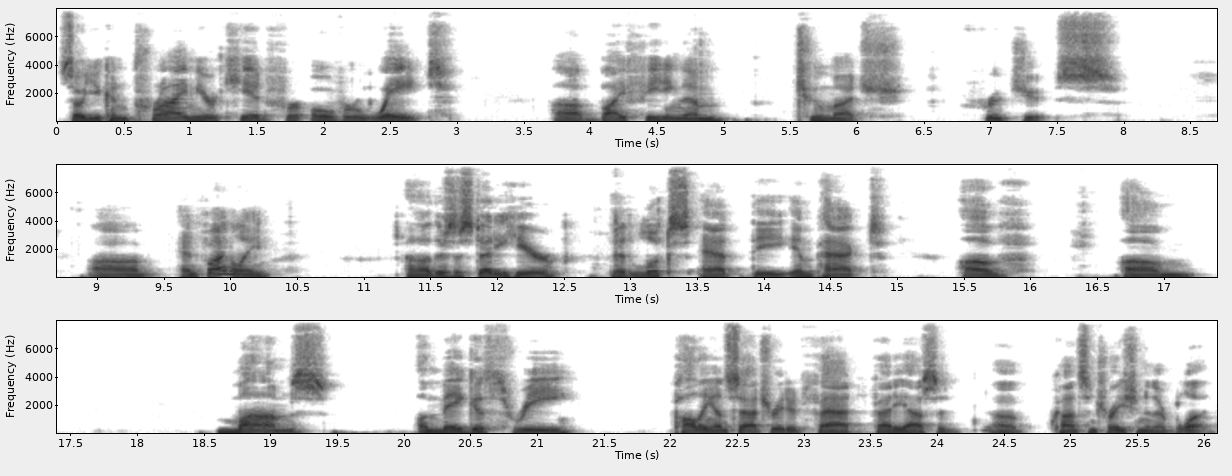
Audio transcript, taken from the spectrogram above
So you can prime your kid for overweight uh, by feeding them too much fruit juice. Uh, and finally, uh, there's a study here that looks at the impact of um, moms' omega 3 polyunsaturated fat, fatty acid uh, concentration in their blood.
